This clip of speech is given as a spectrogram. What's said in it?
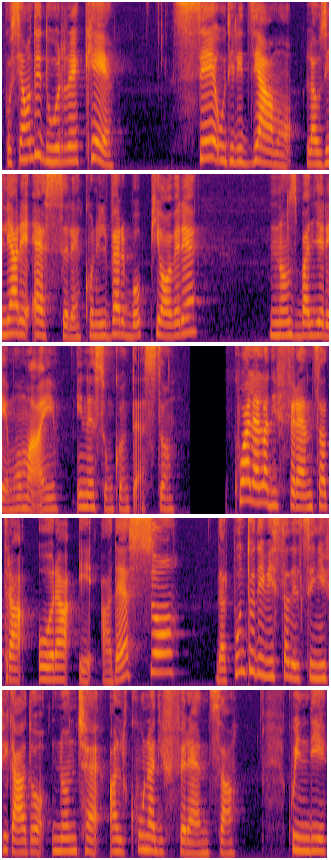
Possiamo dedurre che se utilizziamo l'ausiliare essere con il verbo piovere, non sbaglieremo mai in nessun contesto. Qual è la differenza tra ora e adesso? Dal punto di vista del significato non c'è alcuna differenza, quindi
